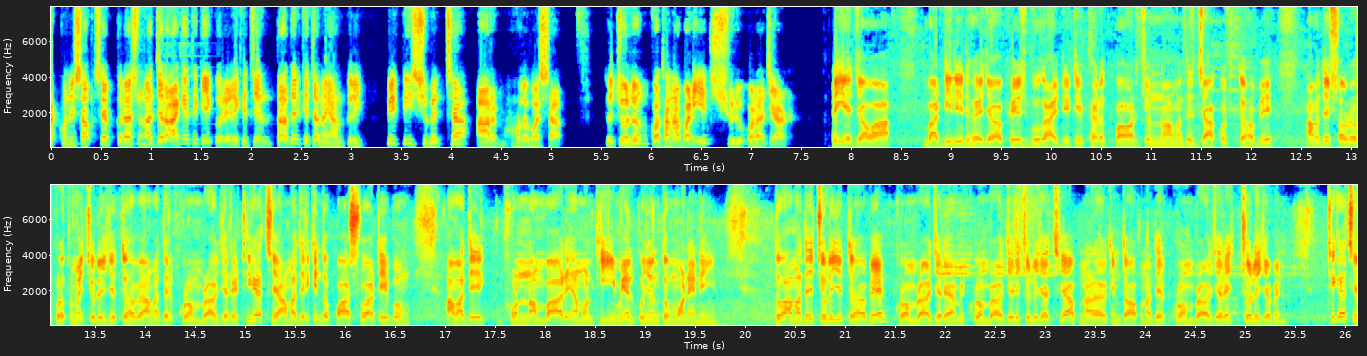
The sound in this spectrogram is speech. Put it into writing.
এখনই সাবস্ক্রাইব করে আসুন। আর যারা আগে থেকেই করে রেখেছেন, তাদেরকে জানাই আন্তরিক প্রীতি, শুভেচ্ছা আর ভালোবাসা। তো চলুন কথা না বাড়িয়ে শুরু করা যাক। হারিয়ে যাওয়া বা ডিলিট হয়ে যাওয়া ফেসবুক আইডিটি ফেরত পাওয়ার জন্য আমাদের যা করতে হবে, আমাদের সর্বপ্রথমে চলে যেতে হবে আমাদের ক্রোম ব্রাউজারে ঠিক আছে? আমাদের কিন্তু পাসওয়ার্ড এবং আমাদের ফোন নাম্বার এমনকি ইমেল পর্যন্ত মনে নেই। তো আমাদের চলে যেতে হবে ক্রোম ব্রাউজারে আমি ক্রোম ব্রাউজারে চলে যাচ্ছি আপনারা কিন্তু আপনাদের ক্রোম ব্রাউজারে চলে যাবেন। ঠিক আছে?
